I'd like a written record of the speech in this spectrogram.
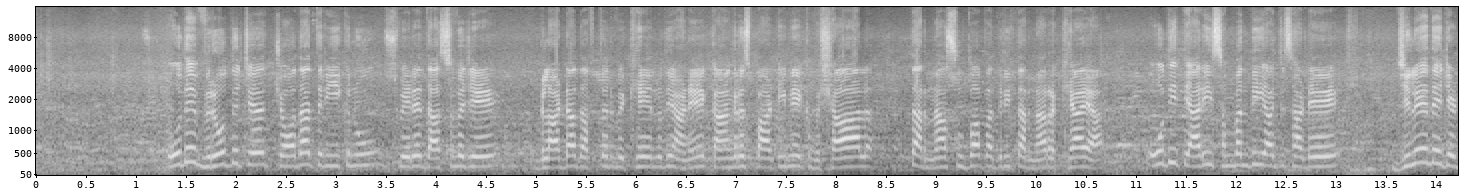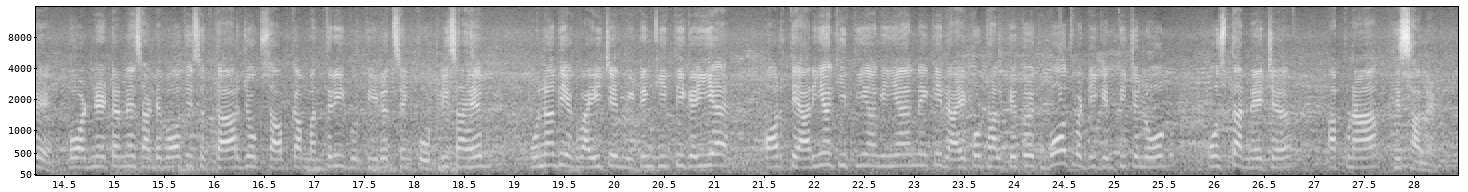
ਉਹਦੇ ਵਿਰੁੱਧ ਚ 14 ਤਰੀਕ ਨੂੰ ਸਵੇਰੇ 10 ਵਜੇ ਗਲਾਡਾ ਦਫ਼ਤਰ ਵਿਖੇ ਲੁਧਿਆਣੇ ਕਾਂਗਰਸ ਪਾਰਟੀ ਨੇ ਇੱਕ ਵਿਸ਼ਾਲ ਧਰਨਾ, ਸੂਬਾ ਪੱਧਰੀ ਧਰਨਾ ਰੱਖਿਆ ਆ। ਉਹਦੀ ਤਿਆਰੀ ਸੰਬੰਧੀ ਅੱਜ ਸਾਡੇ ਜ਼ਿਲ੍ਹੇ ਦੇ ਜਿਹੜੇ ਕੋਆਰਡੀਨੇਟਰ ਨੇ ਸਾਡੇ ਬਹੁਤ ਹੀ ਸਤਿਕਾਰਯੋਗ ਸਾਬਕਾ ਮੰਤਰੀ ਗੁਰਕੀਰਤ ਸਿੰਘ ਕੋਟਲੀ ਸਾਹਿਬ, ਉਹਨਾਂ ਦੀ ਅਗਵਾਈ 'ਚ ਮੀਟਿੰਗ ਕੀਤੀ ਗਈ ਹੈ ਔਰ ਤਿਆਰੀਆਂ ਕੀਤੀਆਂ ਗਈਆਂ ਨੇ ਕਿ ਰਾਏਕੋਟ ਹਲਕੇ ਤੋਂ ਇੱਕ ਬਹੁਤ ਵੱਡੀ ਗਿਣਤੀ 'ਚ ਲੋਕ ਉਸ ਧਰਨੇ 'ਚ ਆਪਣਾ ਹਿੱਸਾ ਲੈਣ।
